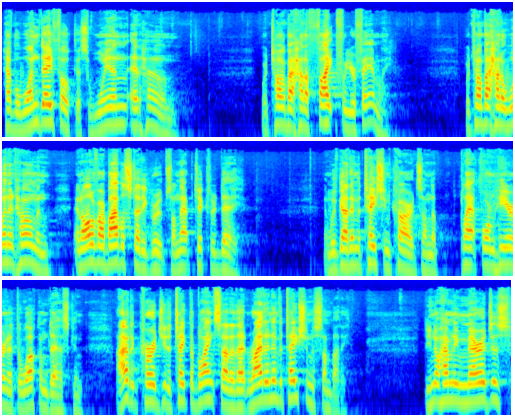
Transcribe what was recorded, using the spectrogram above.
have a one day focus win at home. We're talking about how to fight for your family. We're talking about how to win at home and, in all of our Bible study groups on that particular day. And we've got invitation cards on the platform here and at the welcome desk. And I would encourage you to take the blanks out of that and write an invitation to somebody. Do you know how many marriages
